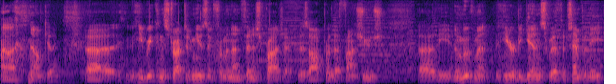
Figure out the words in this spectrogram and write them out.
Uh, no, I'm kidding. Uh, he reconstructed music from an unfinished project, his opera Fin Juge. Uh, the, the movement here begins with the timpani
